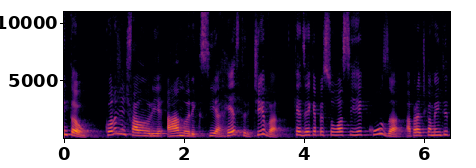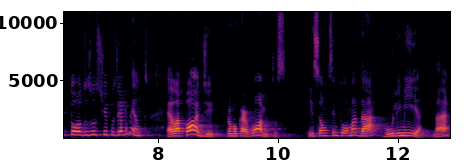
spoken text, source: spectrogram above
Então, quando a gente fala anorexia restritiva, quer dizer que a pessoa se recusa a praticamente todos os tipos de alimento. Ela pode provocar vômitos? Isso é um sintoma da bulimia, né?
